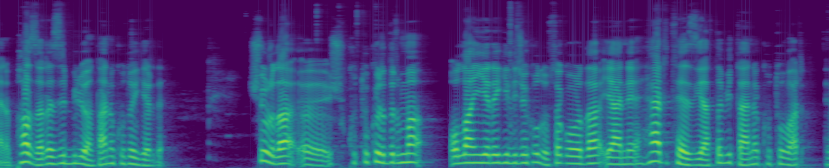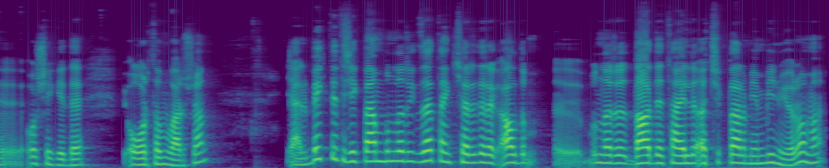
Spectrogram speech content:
yani pazara zibilyon tane kutu girdi. Şurada şu kutu kırdırma olan yere gidecek olursak orada yani her tezgahta bir tane kutu var. E, o şekilde bir ortamı var şu an. Yani bekletecek ben bunları zaten kar ederek aldım. E, bunları daha detaylı açıklar mıyım bilmiyorum ama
